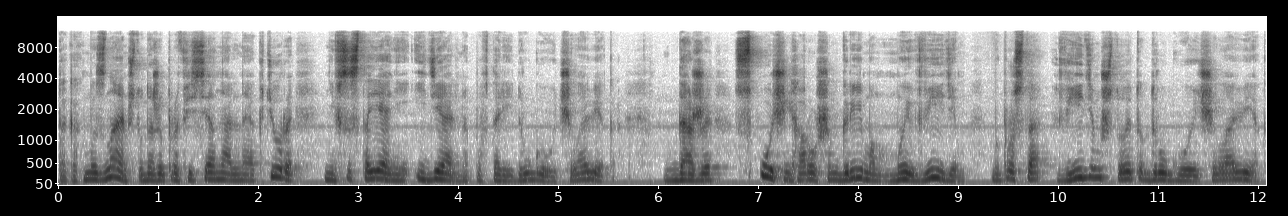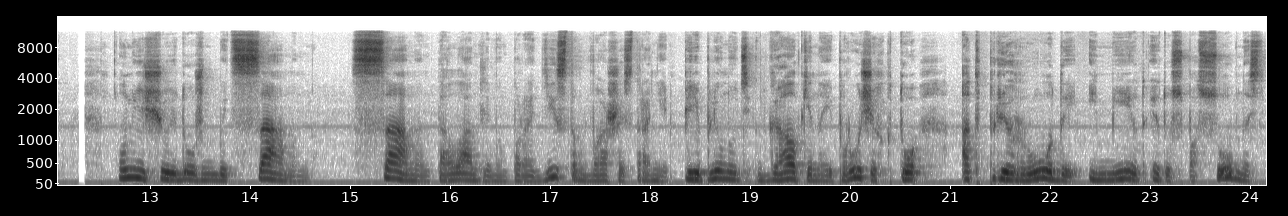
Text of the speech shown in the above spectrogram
так как мы знаем, что даже профессиональные актеры не в состоянии идеально повторить другого человека. Даже с очень хорошим гримом мы видим, мы просто видим, что это другой человек. Он еще и должен быть самым, самым талантливым пародистом в вашей стране. Переплюнуть Галкина и прочих, кто от природы имеют эту способность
